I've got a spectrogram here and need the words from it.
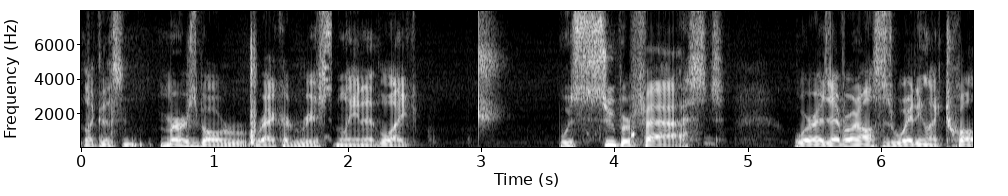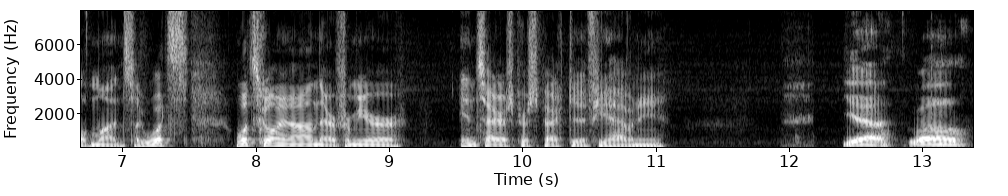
like this Merzbow record recently, and it like was super fast, whereas everyone else is waiting like twelve months. Like, what's what's going on there from your insider's perspective? If you have any, Yeah. Well,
